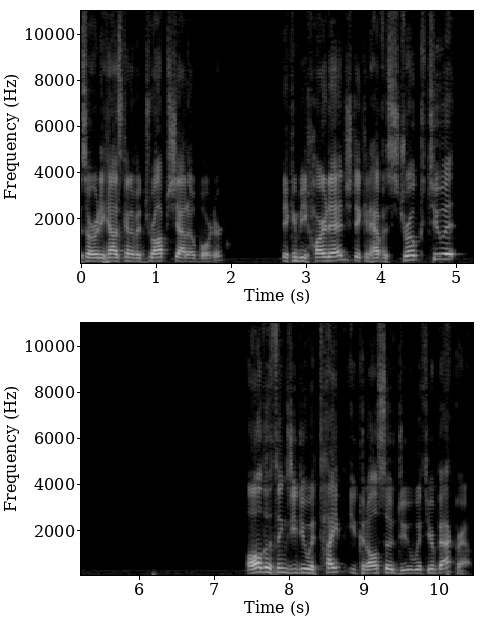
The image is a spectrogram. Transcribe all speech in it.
This already has kind of a drop shadow border. It can be hard edged. It can have a stroke to it. All the things you do with type, you can also do with your background.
